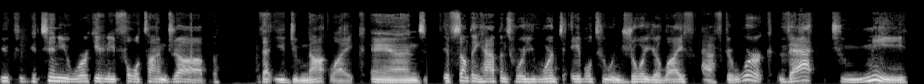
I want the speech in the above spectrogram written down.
you can continue working a full time job that you do not like. And if something happens where you weren't able to enjoy your life after work, that to me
